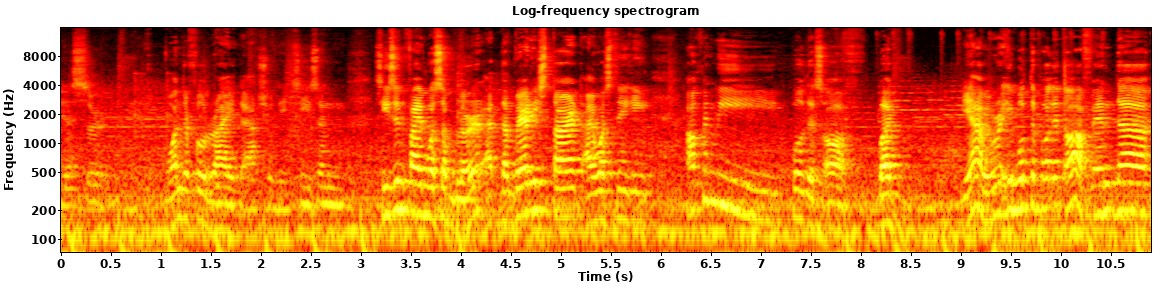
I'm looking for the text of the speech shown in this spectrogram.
Yes, sir. Wonderful ride actually. Season season five was a blur. At the very start, I was thinking, how can we pull this off? But yeah, we were able to pull it off, and uh,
